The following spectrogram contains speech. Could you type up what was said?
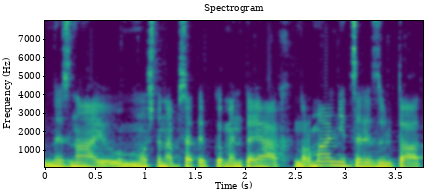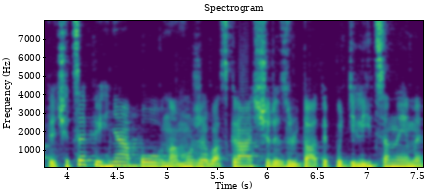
Не знаю, можете написати в коментарях, нормальні це результати, чи це фігня повна, може у вас кращі результати, поділіться ними.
